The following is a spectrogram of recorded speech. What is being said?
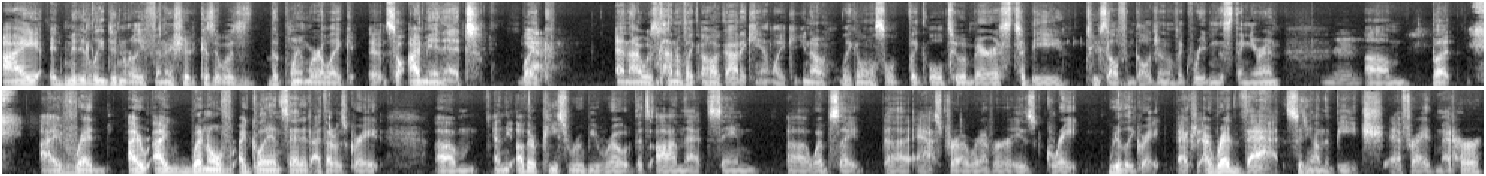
I admittedly didn't really finish it because it was the point where like uh, so I'm in it yeah. And I was kind of like oh god I can't like you know like almost like a little too embarrassed to be too self indulgent of like reading this thing you're in. Mhm. Um, but I've read I I went over I glanced at it I thought it was great. Um, and the other piece Ruby wrote that's on that same uh, website uh, Astra or whatever is great, really great. Actually, I read that sitting on the beach after I had met her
